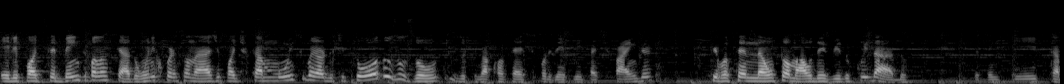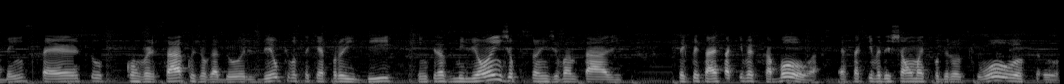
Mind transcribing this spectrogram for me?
ele pode ser bem desbalanceado. O único personagem pode ficar muito melhor do que todos os outros, o que não acontece, por exemplo, em Pathfinder, se você não tomar o devido cuidado. Você tem que ficar bem esperto, conversar com os jogadores, ver o que você quer proibir entre as milhões de opções de vantagens. Você tem que pensar, essa aqui vai ficar boa, essa aqui vai deixar um mais poderoso que o outro,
